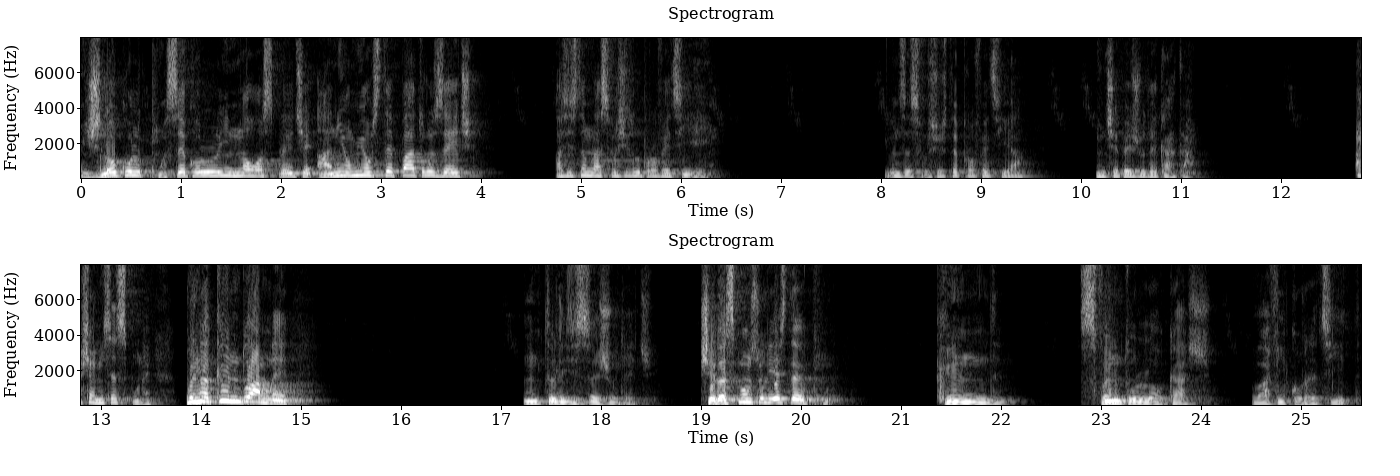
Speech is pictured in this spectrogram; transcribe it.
mijlocul secolului XIX, anii 1840, asistăm la sfârșitul profeției. Când se sfârșește profeția, începe judecata. Așa mi se spune. Până când, Doamne, întârzi să judeci? Și răspunsul este când Sfântul Locaș va fi curățit,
